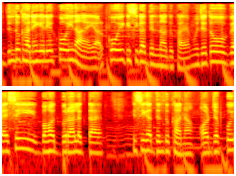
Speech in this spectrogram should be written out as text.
दिल दुखाने के लिए कोई ना आए यार, कोई किसी का दिल ना दुखाए। मुझे तो वैसे ही बहुत बुरा लगता है किसी का दिल दुखाना, और जब कोई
